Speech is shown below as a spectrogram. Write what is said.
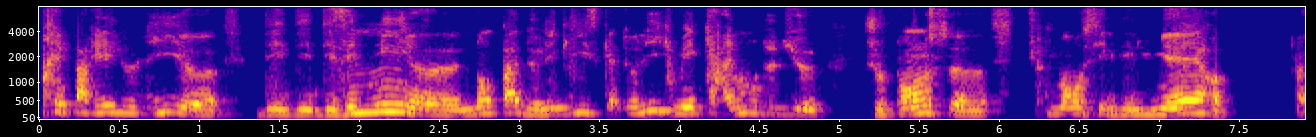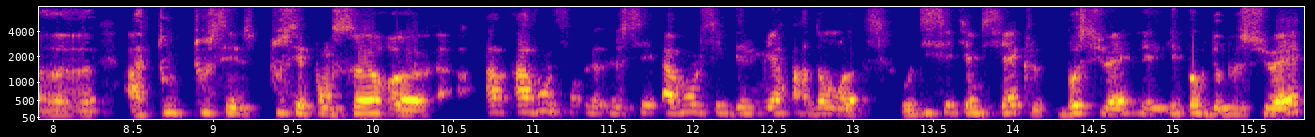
préparer le lit des, ennemis, non pas de l'Église catholique, mais carrément de Dieu. Je pense finalement aussi avec des Lumières, à ces, tous ces penseurs avant le, siècle des Lumières, pardon, euh, au XVIIe siècle, Bossuet, l'époque de Bossuet,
